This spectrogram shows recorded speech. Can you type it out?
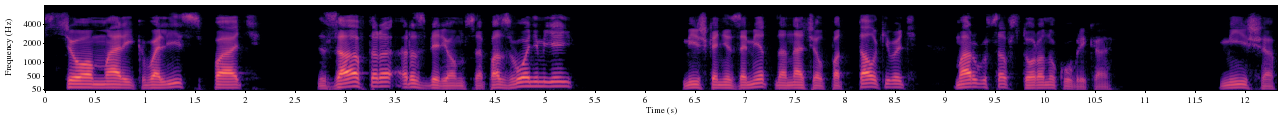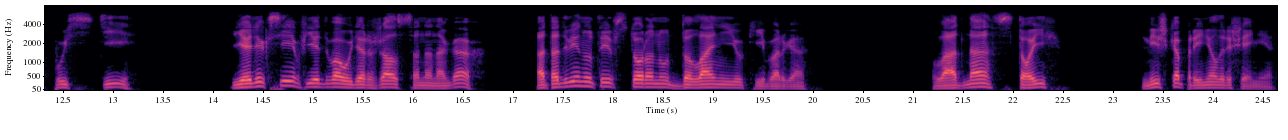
Все, Марик, вали спать. Завтра разберемся. Позвоним ей. Мишка незаметно начал подталкивать Маргуса в сторону кубрика. «Миша, пусти!» И Алексеев едва удержался на ногах, отодвинутый в сторону дланью киборга. «Ладно, стой!» Мишка принял решение.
